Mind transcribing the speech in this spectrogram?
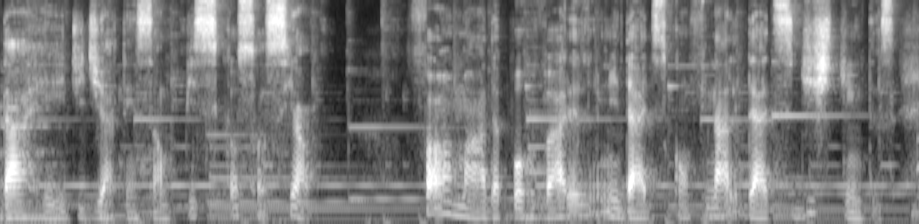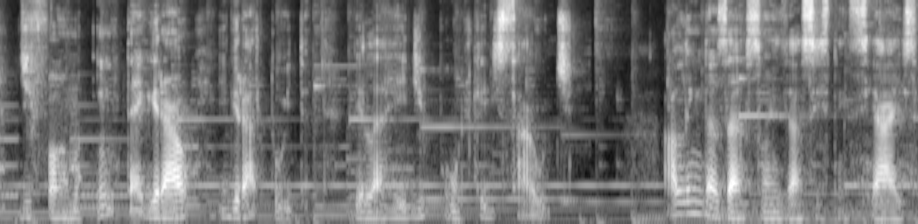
da rede de atenção psicossocial formada por várias unidades com finalidades distintas, de forma integral e gratuita, pela rede pública de saúde. Além das ações assistenciais,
